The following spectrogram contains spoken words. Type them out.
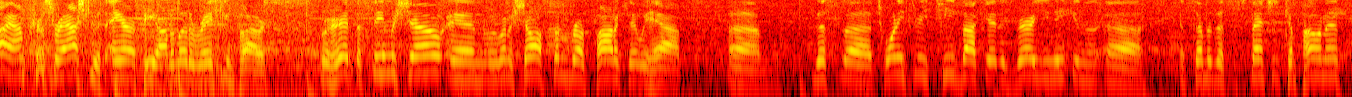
Hi, I'm Chris Raschke with ARP Automotive Racing Products. We're here at the SEMA show and we want to show off some of our product that we have. Um, this uh, 23T bucket is very unique in, uh, in some of the suspension components.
